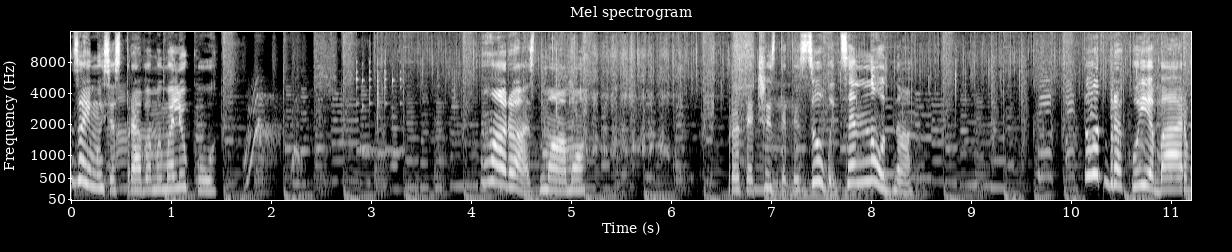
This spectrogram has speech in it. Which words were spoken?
Займися справами малюку. Гаразд, мамо. Проте чистити зуби це нудно. Тут бракує барв.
